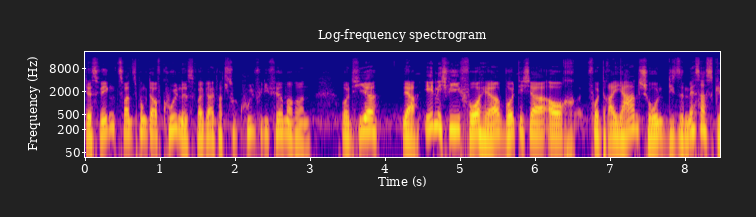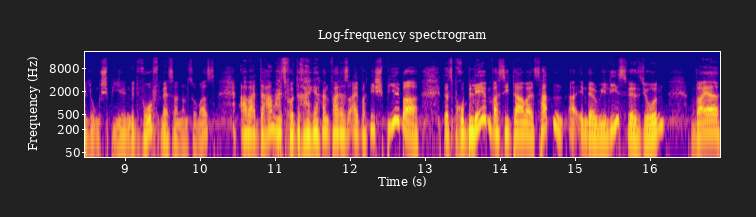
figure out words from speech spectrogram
Deswegen 20 Punkte auf Coolness, weil wir einfach zu cool für die Firma waren. Und hier ja, ähnlich wie vorher wollte ich ja auch vor drei Jahren schon diese Messerskillung spielen mit Wurfmessern und sowas. Aber damals vor drei Jahren war das einfach nicht spielbar. Das Problem, was sie damals hatten äh, in der Release-Version, war ja,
